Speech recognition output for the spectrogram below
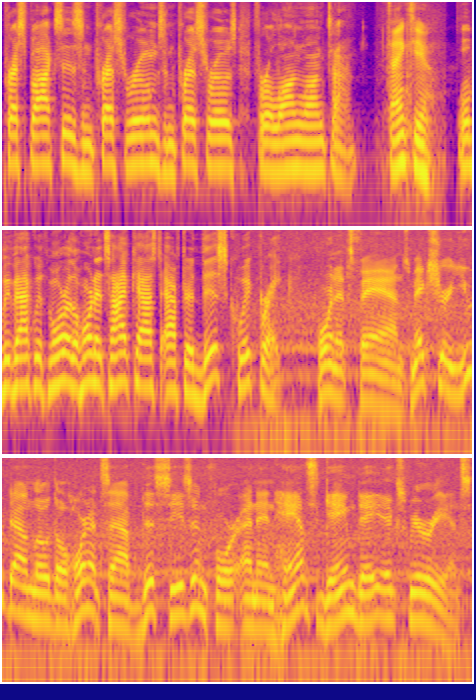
press boxes and press press rooms and press rows for a long, long time. Thank you. We'll be back with more of the Hornets Hivecast after this quick break. Hornets fans, make sure you download the Hornets app this season for an enhanced game day experience.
